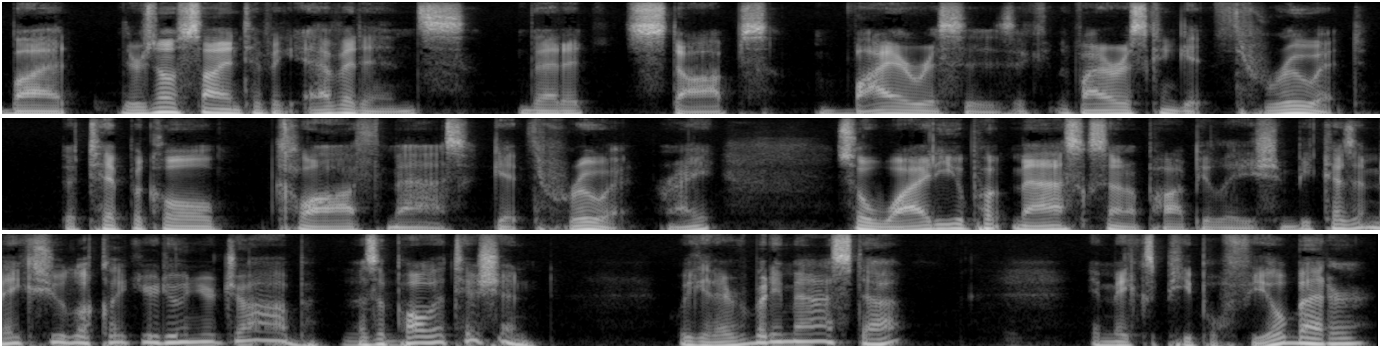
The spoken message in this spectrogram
but there's no scientific evidence that it stops viruses. It- The virus can get through it. The typical cloth mask get through it, right? So why do you put masks on a population? Because it makes you look like you're doing your job as a politician. We get everybody masked up. It makes people feel better.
